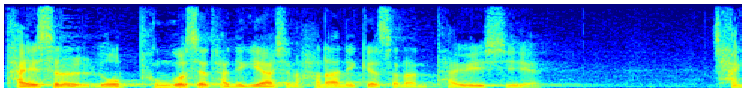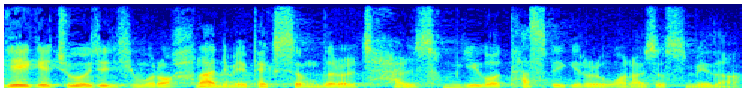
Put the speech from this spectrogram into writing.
다윗을 높은 곳에 다니게 하신 하나님께서는 다윗이 자기에게 주어진 힘으로 하나님의 백성들을 잘 섬기고 다스리기를 원하셨습니다.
